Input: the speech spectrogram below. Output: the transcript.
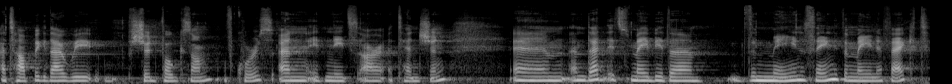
a topic that we should focus on, of course, and it needs our attention. Um, and that is maybe the, the main thing, the main effect.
